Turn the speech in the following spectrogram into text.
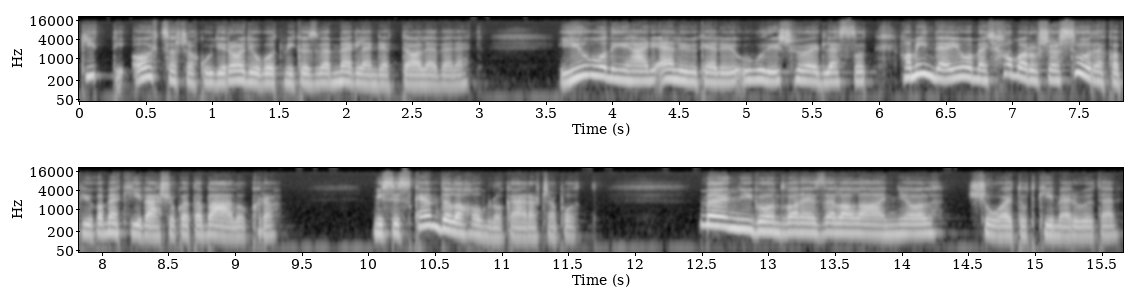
Kitty arca csak úgy ragyogott, miközben meglengette a levelet. Jó néhány előkelő úr és hölgy lesz ott, ha minden jól megy, hamarosan sorra kapjuk a meghívásokat a bálokra. Mrs. Kendall a homlokára csapott. Mennyi gond van ezzel a lányjal? sóhajtott kimerülten.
